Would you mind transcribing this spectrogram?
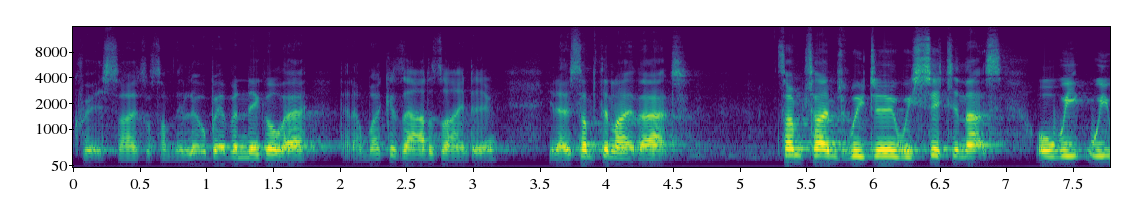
criticised or something. A little bit of a niggle there. They don't work as hard as I do. You know, something like that. Sometimes we do, we sit in that, or we, we,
